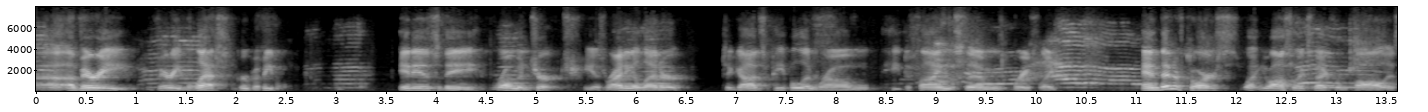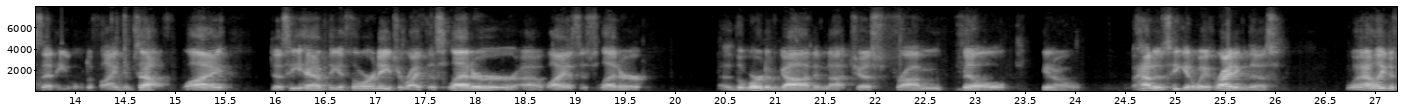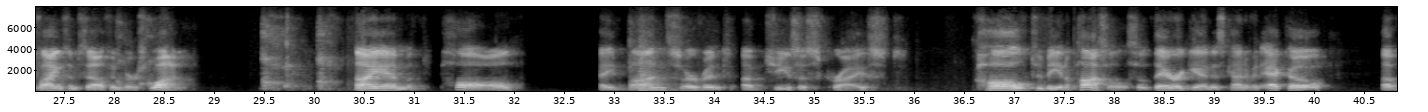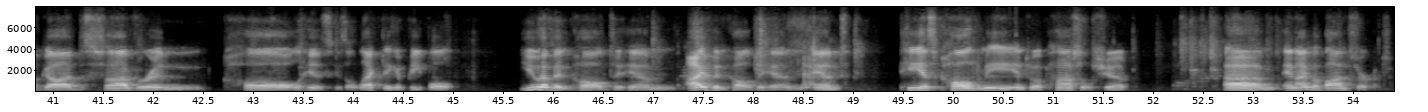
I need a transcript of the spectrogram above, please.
A very, very blessed group of people. It is the Roman church. He is writing a letter to God's people in Rome. He defines them briefly. And then, of course, what you also expect from Paul is that he will define himself. Why does he have the authority to write this letter? Uh, why is this letter uh, the word of God and not just from Bill? You know, how does he get away with writing this? Well, he defines himself in verse 1. I am Paul, a bondservant of Jesus Christ, called to be an apostle. So there again is kind of an echo of God's sovereign call, his, his electing of people you have been called to him, I've been called to him, and he has called me into apostleship, um, and I'm a bondservant.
